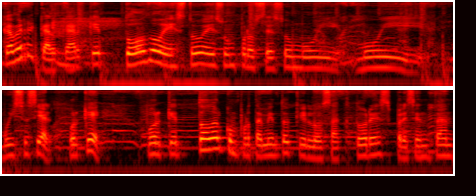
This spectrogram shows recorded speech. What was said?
cabe recalcar que todo esto es un proceso muy, muy, muy social. ¿Por qué? porque todo el comportamiento que los actores presentan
